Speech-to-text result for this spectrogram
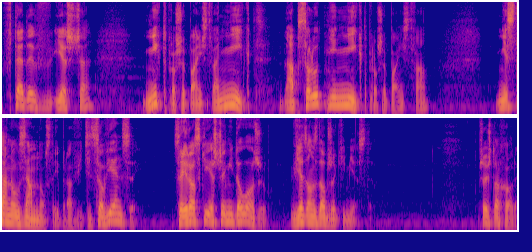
Wtedy jeszcze nikt, proszę Państwa, nikt, absolutnie nikt, proszę Państwa, nie stanął za mną z tej prawicy. Co więcej, Cejrowski jeszcze mi dołożył, wiedząc dobrze, kim jestem. Przecież to chore.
